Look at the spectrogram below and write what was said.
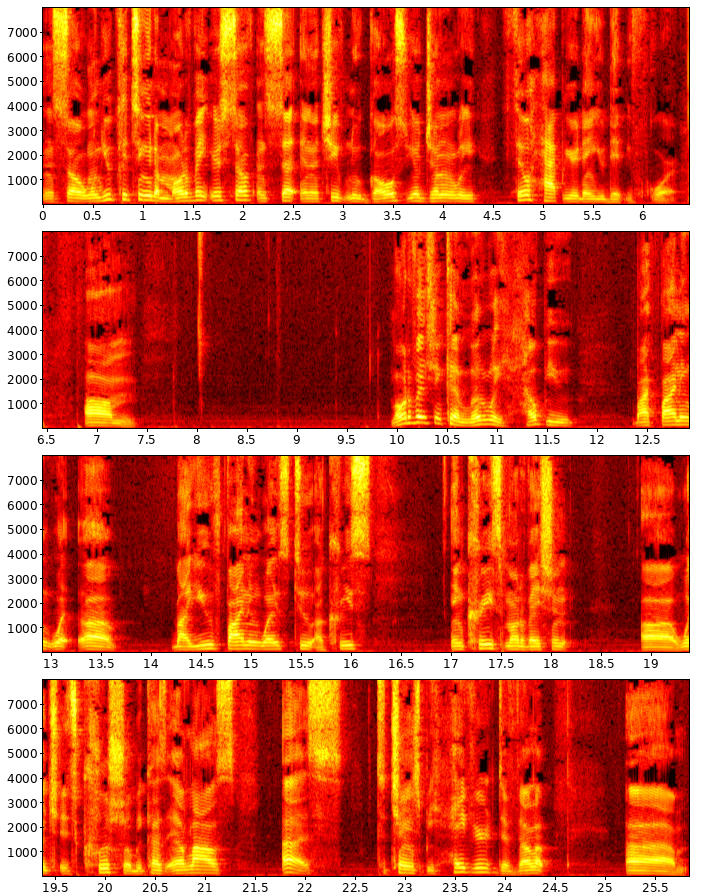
And so when you continue to motivate yourself and set and achieve new goals, you'll generally feel happier than you did before. Um, motivation can literally help you by finding what uh, by you finding ways to increase increase motivation, uh, which is crucial because it allows us to change behavior, develop um,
